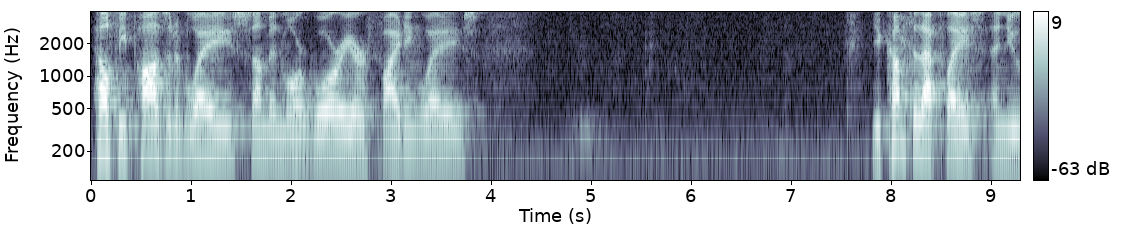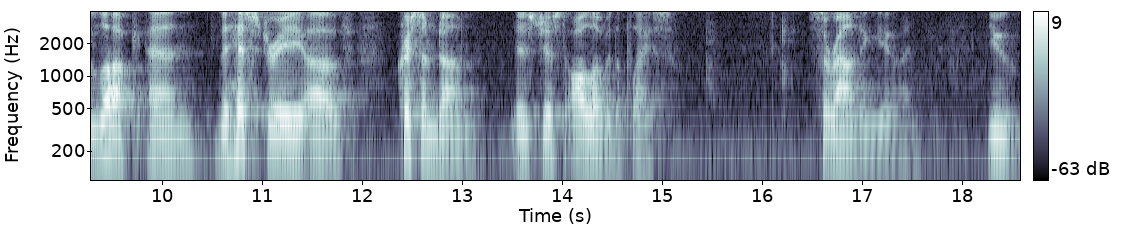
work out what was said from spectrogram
healthy, positive ways, some in more warrior, fighting ways. You come to that place and you look, and the history of Christendom is just all over the place, surrounding you. And you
